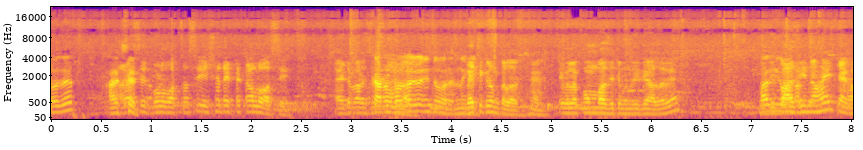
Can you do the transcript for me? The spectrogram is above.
ওদের? আরেক আরেক set? set বড় বাচ্চা আছে এর সাথে একটা কালো আছে। এটা কারও ভালো লাগলে নিতে পারেন নাকি? ব্যতিক্রম কালার হ্যাঁ। এগুলো কম বাজেটের মধ্যে দেওয়া যাবে। বাজি না হয় টাকা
